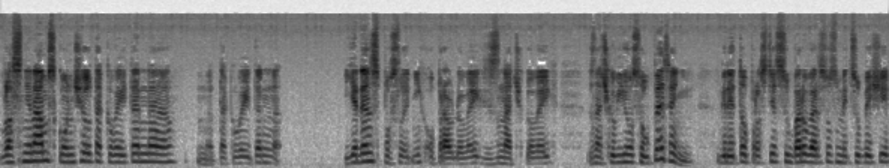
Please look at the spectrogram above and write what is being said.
vlastně nám skončil takovej ten, eh, takovej ten jeden z posledních opravdových značkových, značkového soupeření, kdy to prostě Subaru versus Mitsubishi,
